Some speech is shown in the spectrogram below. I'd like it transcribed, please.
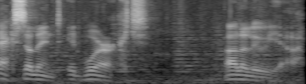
Excellent, it worked. Hallelujah.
